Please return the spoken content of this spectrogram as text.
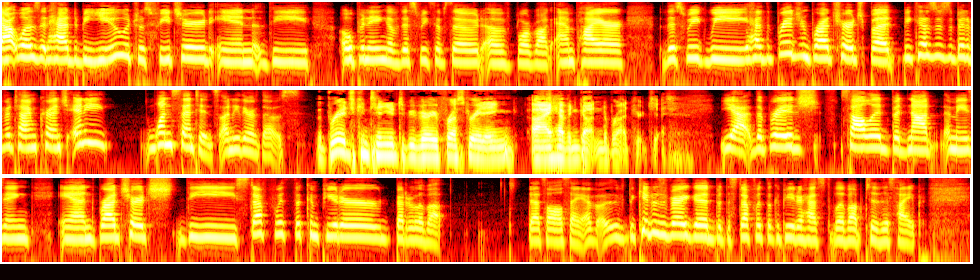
That was It Had to Be You, which was featured in the opening of this week's episode of Boardwalk Empire. This week we had the bridge and Broadchurch, but because there's a bit of a time crunch, any one sentence on either of those. The bridge continued to be very frustrating. I haven't gotten to Broadchurch yet. Yeah, the bridge solid but not amazing, and Broadchurch the stuff with the computer better live up. That's all I'll say. I- The kid was very good, but the stuff with the computer has to live up to this hype,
